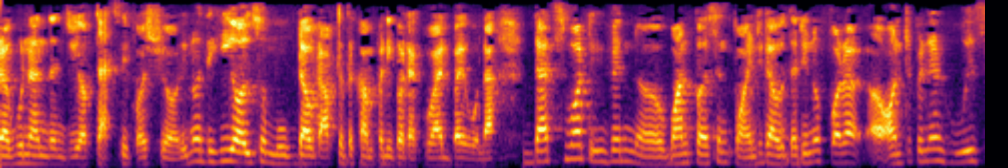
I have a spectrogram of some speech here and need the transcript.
Raghunandanji of Taxi for Sure, you know the, he also moved out after the company got acquired by Ola. That's what even uh, one person pointed out that you know for an entrepreneur who is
